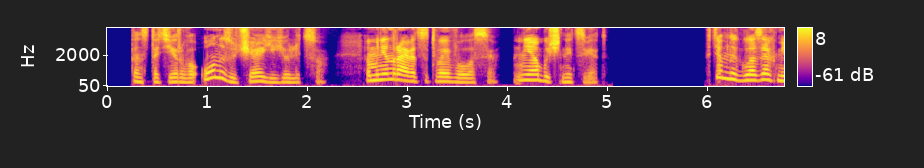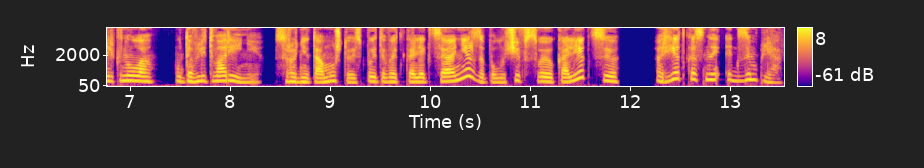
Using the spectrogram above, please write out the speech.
— констатировал он, изучая ее лицо. «Мне нравятся твои волосы, необычный цвет». В темных глазах мелькнуло удовлетворение, сродни тому, что испытывает коллекционер, заполучив в свою коллекцию редкостный экземпляр.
